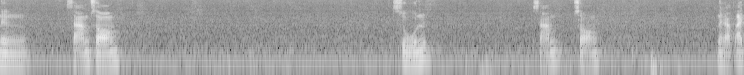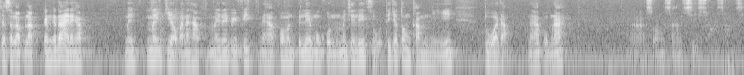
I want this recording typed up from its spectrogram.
หนึ่งสามสองศูนย์สามสองนะครับอาจจะสลับหลักกันก็ได้นะครับ ไม่ไม่เกี่ยวกันนะครับ ไม่ได้ไปฟิกนะครับ เพราะมันเป็นเลขมงคลมันไม่ใช่เลขสูตรที่จะต้องทำหนีตัวดับนะครับผมนะสองสามสี่สองสามสี่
